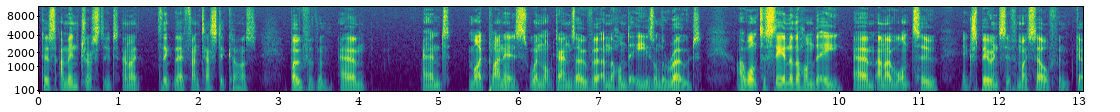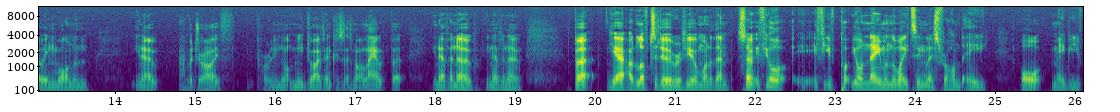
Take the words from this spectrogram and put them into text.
because I'm interested and I think they're fantastic cars, both of them. Um, and my plan is when lockdown's over and the Honda E is on the road, I want to see another Honda E um, and I want to experience it for myself and go in one and you know have a drive. Probably not me driving because that's not allowed, but you never know. You never know. But yeah, I'd love to do a review on one of them. So if you're if you've put your name on the waiting list for Honda E, or maybe you've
